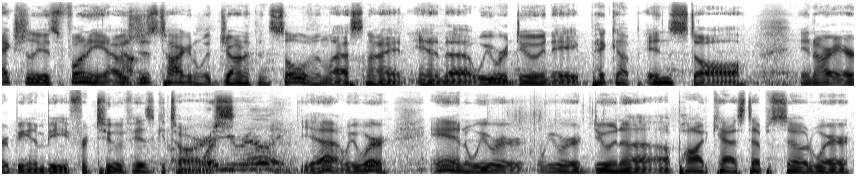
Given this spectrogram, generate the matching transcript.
actually, it's funny. I was just talking with Jonathan Sullivan last night, and uh, we were doing a pickup install in our Airbnb for two of his guitars. really? Yeah, we were, and we were we were doing a, a podcast episode where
